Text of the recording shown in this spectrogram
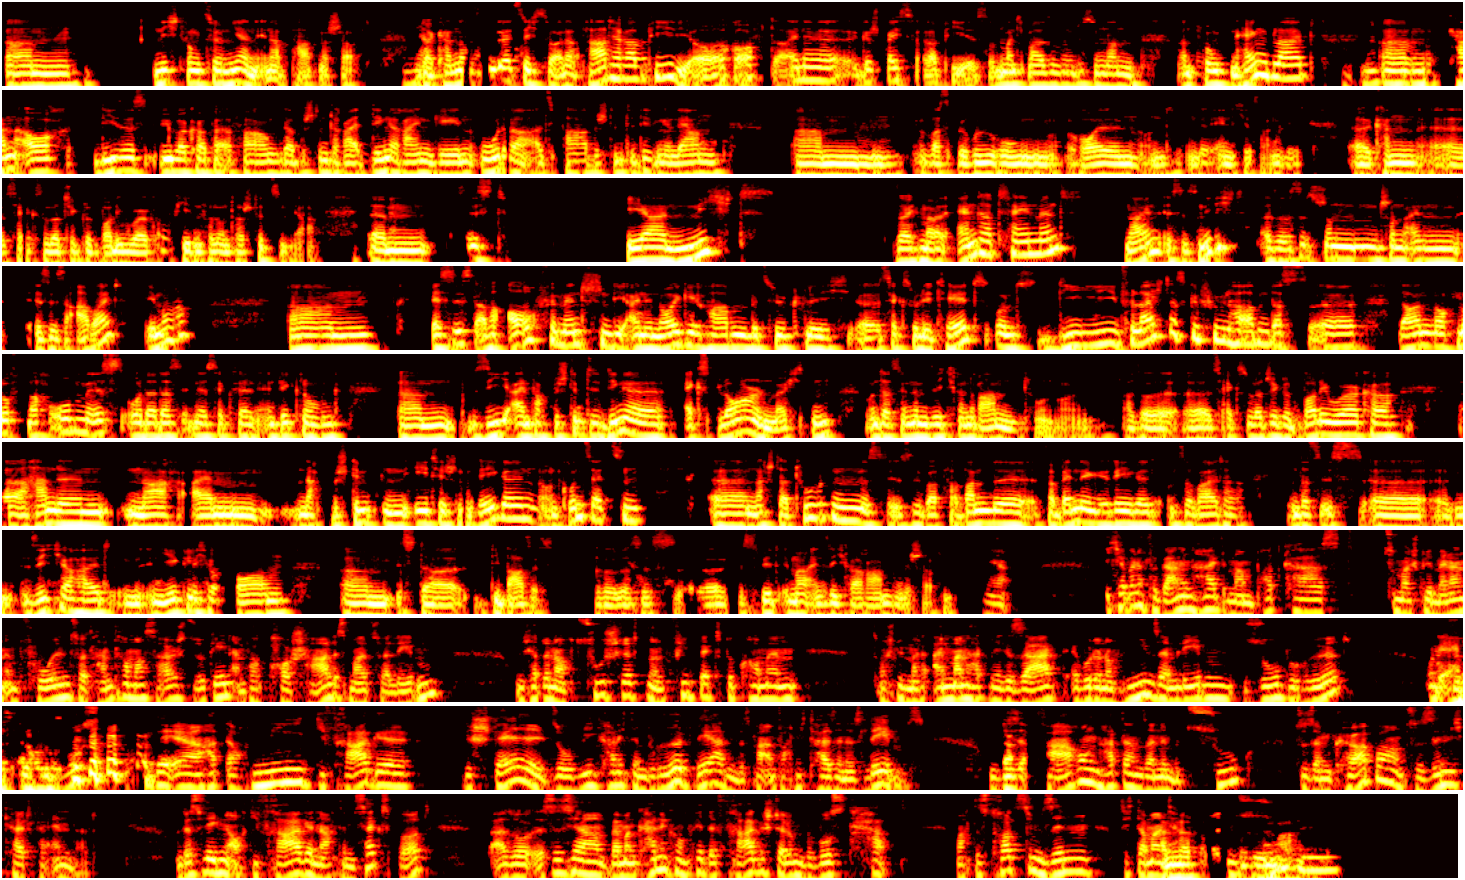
ähm, nicht funktionieren in einer Partnerschaft. Ja. Da kann das zusätzlich zu einer Paartherapie, die auch oft eine Gesprächstherapie ist und manchmal so ein bisschen an, an Punkten hängen bleibt, mhm. ähm, kann auch dieses Überkörpererfahrung da bestimmte Dinge reingehen oder als Paar bestimmte Dinge lernen, ähm, was Berührung, Rollen und, und ähnliches angeht, äh, kann äh, Sexological Bodywork auf jeden Fall unterstützen, ja. Ähm, es ist eher nicht, sag ich mal, Entertainment, Nein, ist es nicht. Also es ist schon, schon ein, es ist Arbeit, immer. Ähm, Es ist aber auch für Menschen, die eine Neugier haben bezüglich äh, Sexualität und die vielleicht das Gefühl haben, dass äh, da noch Luft nach oben ist oder dass in der sexuellen Entwicklung ähm, sie einfach bestimmte Dinge exploren möchten und das in einem sicheren Rahmen tun wollen. Also äh, Sexological Bodyworker äh, handeln nach einem, nach bestimmten ethischen Regeln und Grundsätzen, äh, nach Statuten, es ist über Verbande, Verbände geregelt und so weiter. Und das ist äh, ähm, Sicherheit in, in jeglicher Form ähm, ist da die Basis. Also das ist, äh, es wird immer ein sicherer Rahmen geschaffen. Ja. Ich habe in der Vergangenheit in meinem Podcast zum Beispiel Männern empfohlen, zur Tantra-Massage zu gehen, einfach pauschal es mal zu erleben. Und ich habe dann auch Zuschriften und Feedbacks bekommen. Zum Beispiel ein Mann hat mir gesagt, er wurde noch nie in seinem Leben so berührt. Und er hätte auch gewusst, und er hat auch nie die Frage gestellt, so wie kann ich denn berührt werden? Das war einfach nicht Teil seines Lebens. Und diese Erfahrung hat dann seinen Bezug zu seinem Körper und zur Sinnlichkeit verändert. Und deswegen auch die Frage nach dem Sexbot. Also es ist ja, wenn man keine konkrete Fragestellung bewusst hat, macht es trotzdem Sinn, sich da mal einen Therapeuten zu suchen?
